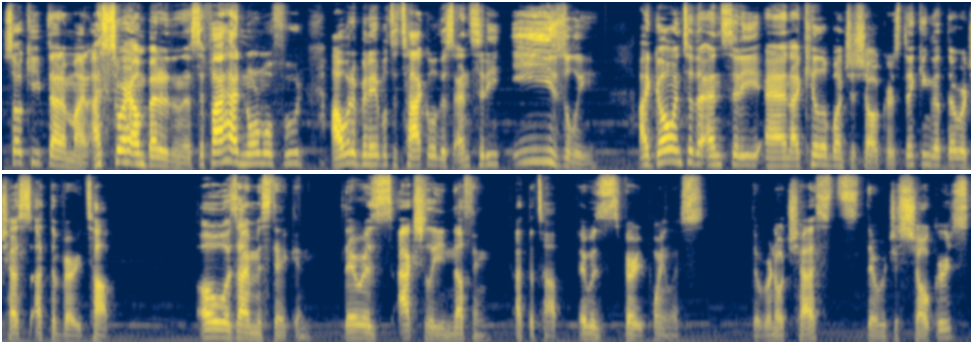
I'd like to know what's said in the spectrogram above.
So keep that in mind. I swear I'm better than this. If I had normal food, I would have been able to tackle this end city easily. I go into the end city and I kill a bunch of shulkers, thinking that there were chests at the very top. Oh, was I mistaken. There was actually nothing. at the top. It was very pointless. There were no chests, there were just shulkers,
